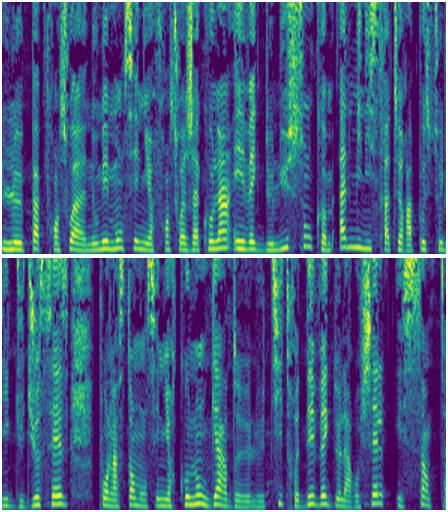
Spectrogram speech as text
Le pape François a nommé Monseigneur François Jacolin, évêque de Luçon, comme administrateur apostolique du diocèse. Pour l'instant, Monseigneur Colomb garde le titre d'évêque de La Rochelle et Sainte.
